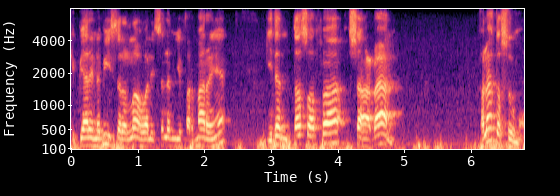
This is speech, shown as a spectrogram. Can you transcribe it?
کہ پیارے نبی صلی اللہ علیہ وسلم یہ فرما رہے ہیں کہ تصف شعبان فلا تصومو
